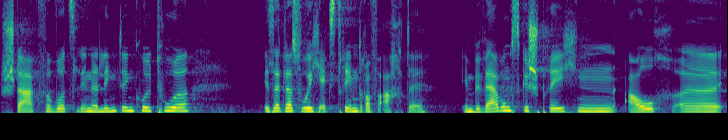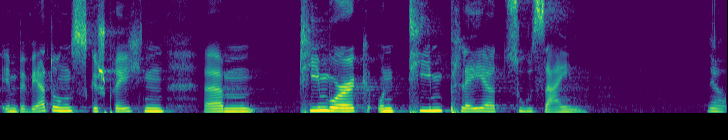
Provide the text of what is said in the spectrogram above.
stark verwurzelt in der LinkedIn-Kultur, ist etwas, wo ich extrem darauf achte in Bewerbungsgesprächen, auch äh, in Bewertungsgesprächen ähm, Teamwork und Teamplayer zu sein. Ja.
